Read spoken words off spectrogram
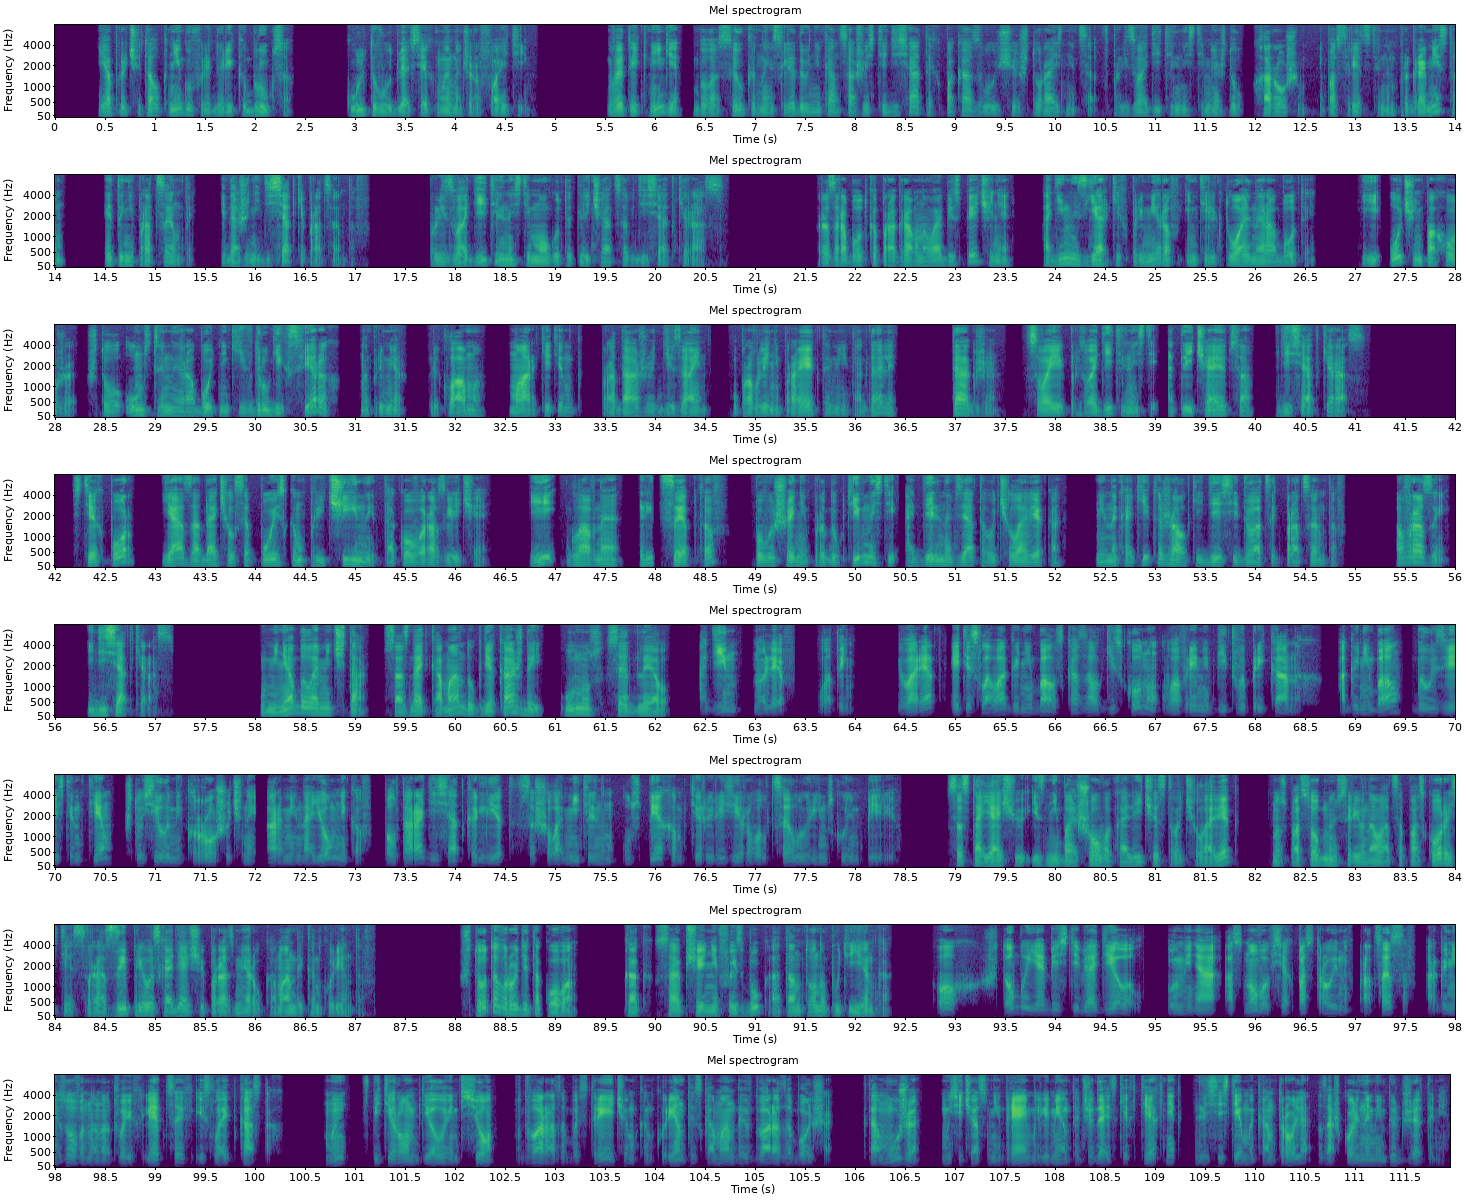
я прочитал книгу Фредерика Брукса, культовую для всех менеджеров в IT. В этой книге была ссылка на исследование конца 60-х, показывающее, что разница в производительности между хорошим и посредственным программистом — это не проценты и даже не десятки процентов. Производительности могут отличаться в десятки раз. Разработка программного обеспечения один из ярких примеров интеллектуальной работы. И очень похоже, что умственные работники и в других сферах, например, реклама, маркетинг, продажи, дизайн, управление проектами и так далее, также в своей производительности отличаются в десятки раз. С тех пор я озадачился поиском причины такого различия и, главное, рецептов повышения продуктивности отдельно взятого человека не на какие-то жалкие 10-20%, а в разы и десятки раз. У меня была мечта создать команду, где каждый «унус сед лео» — «один, но лев» — латынь. Говорят, эти слова Ганнибал сказал Гискону во время битвы при Каннах. А Ганнибал был известен тем, что силами крошечной армии наемников полтора десятка лет с ошеломительным успехом терроризировал целую Римскую империю. Состоящую из небольшого количества человек, но способную соревноваться по скорости с в разы превосходящей по размеру командой конкурентов. Что-то вроде такого, как сообщение в Facebook от Антона Путиенко. «Ох, что бы я без тебя делал? У меня основа всех построенных процессов организована на твоих лекциях и слайдкастах. Мы в пятером делаем все в два раза быстрее, чем конкуренты с командой в два раза больше. К тому же мы сейчас внедряем элементы джедайских техник для системы контроля за школьными бюджетами.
